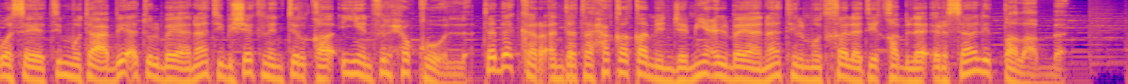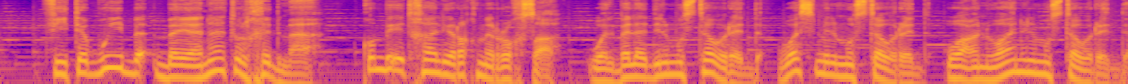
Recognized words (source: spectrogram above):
وسيتم تعبئة البيانات بشكل تلقائي في الحقول. تذكر أن تتحقق من جميع البيانات المدخلة قبل إرسال الطلب. في تبويب بيانات الخدمة قم بإدخال رقم الرخصة والبلد المستورد واسم المستورد وعنوان المستورد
